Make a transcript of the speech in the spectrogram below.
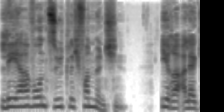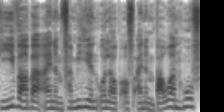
Lea wohnt südlich von München. Ihre Allergie war bei einem Familienurlaub auf einem Bauernhof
